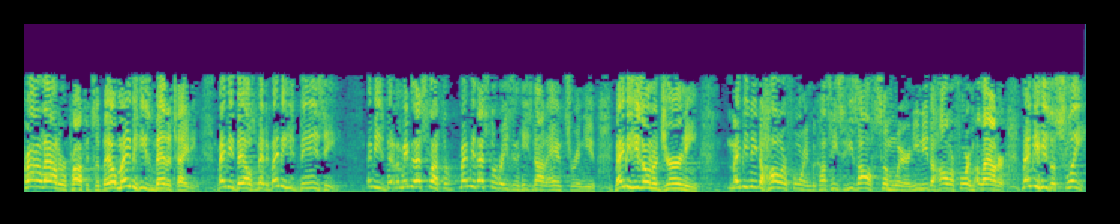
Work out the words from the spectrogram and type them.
Cry louder, prophets of Baal. Maybe he's meditating. Maybe Baal's meditating. Maybe he's busy. Maybe, he's, maybe that's not the, maybe that's the reason he's not answering you. Maybe he's on a journey. Maybe you need to holler for him because he's, he's off somewhere and you need to holler for him louder. Maybe he's asleep.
